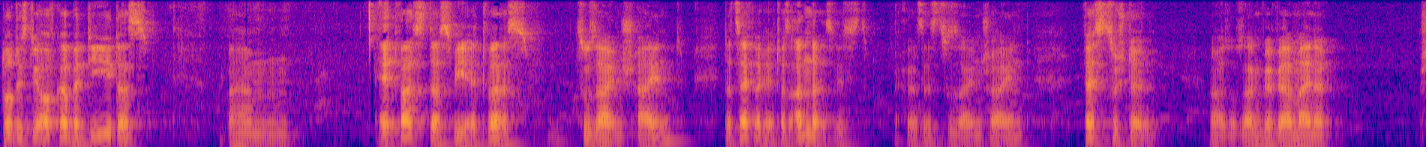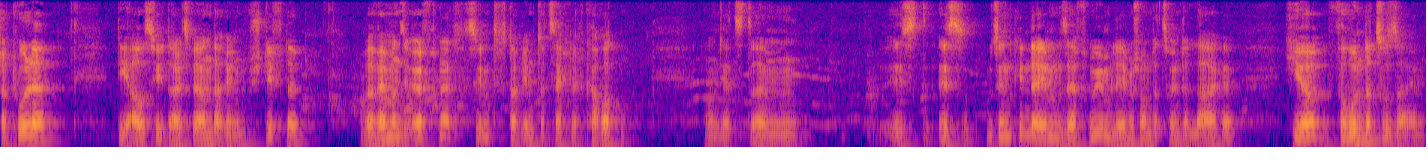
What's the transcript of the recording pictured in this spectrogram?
Dort ist die Aufgabe die, dass ähm, etwas, das wie etwas zu sein scheint, tatsächlich etwas anderes ist, als es zu sein scheint, festzustellen. Also sagen wir, wir haben eine Schatulle, die aussieht, als wären darin Stifte aber wenn man sie öffnet, sind darin tatsächlich Karotten. Und jetzt ähm, ist, ist, sind Kinder eben sehr früh im Leben schon dazu in der Lage, hier verwundert zu sein,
